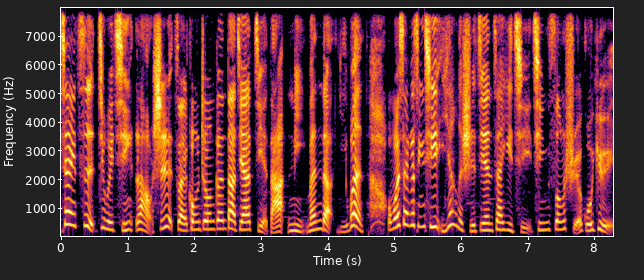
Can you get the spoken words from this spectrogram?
下一次就会请老师在空中跟大家。解答你们的疑问，我们下个星期一样的时间在一起轻松学国语。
